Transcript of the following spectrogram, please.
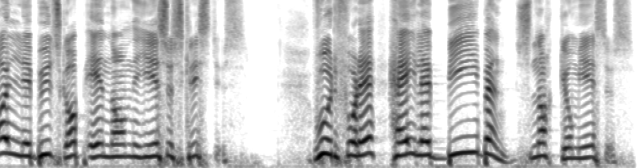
alle budskap er navnet Jesus Kristus. Hvorfor det? Hele Bibelen snakker om Jesus.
